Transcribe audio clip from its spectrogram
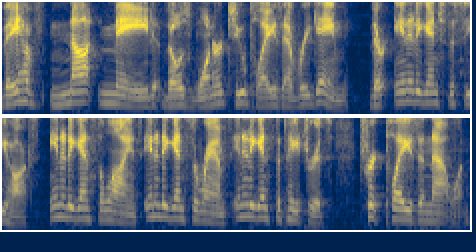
They have not made those one or two plays every game. They're in it against the Seahawks, in it against the Lions, in it against the Rams, in it against the Patriots, trick plays in that one,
